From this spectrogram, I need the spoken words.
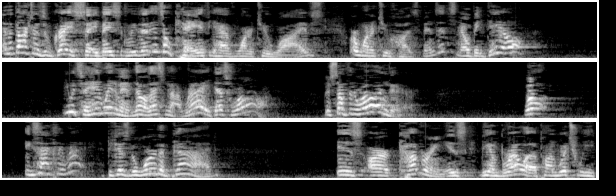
And the Doctrines of Grace say basically that it's okay if you have one or two wives or one or two husbands. It's no big deal. You would say, hey, wait a minute. No, that's not right. That's wrong. There's something wrong there. Well, exactly right. Because the Word of God is our covering, is the umbrella upon which we,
